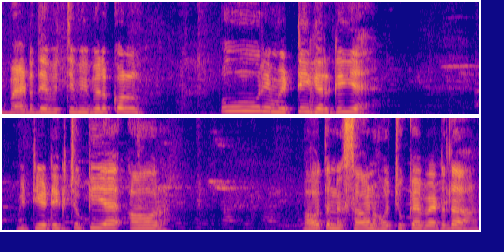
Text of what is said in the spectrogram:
ਬੈੱਡ ਦੇ ਵਿੱਚ ਵੀ ਬਿਲਕੁਲ ਪੂਰੀ ਮਿੱਟੀ ਗਿਰ ਗਈ ਹੈ। ਮਿੱਟੀ ਡਿੱਗ ਚੁੱਕੀ ਹੈ ਔਰ ਬਹੁਤ ਨੁਕਸਾਨ ਹੋ ਚੁੱਕਾ ਹੈ ਬੈੱਡ ਦਾ।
